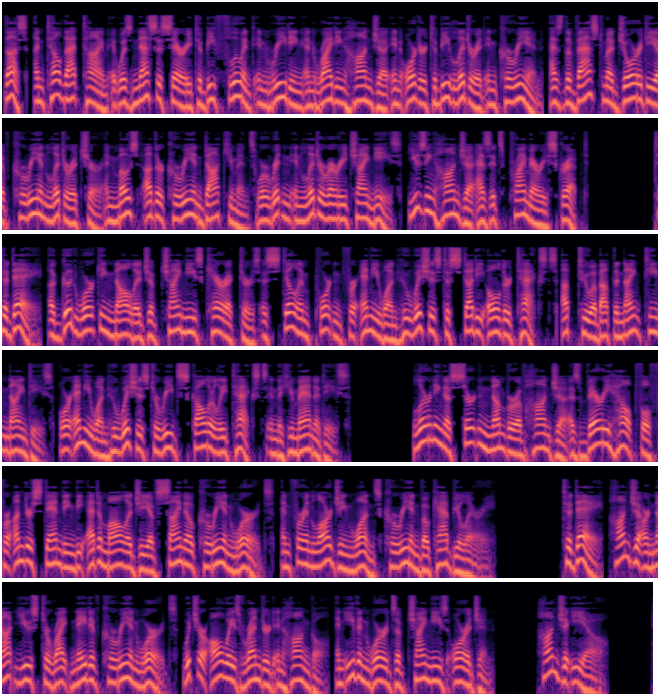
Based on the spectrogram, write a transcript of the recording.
Thus, until that time it was necessary to be fluent in reading and writing Hanja in order to be literate in Korean, as the vast majority of Korean literature and most other Korean documents were written in literary Chinese, using Hanja as its primary script. Today, a good working knowledge of Chinese characters is still important for anyone who wishes to study older texts up to about the 1990s, or anyone who wishes to read scholarly texts in the humanities. Learning a certain number of Hanja is very helpful for understanding the etymology of Sino-Korean words, and for enlarging one's Korean vocabulary. Today, Hanja are not used to write native Korean words, which are always rendered in Hangul, and even words of Chinese origin. Hanja Eo,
